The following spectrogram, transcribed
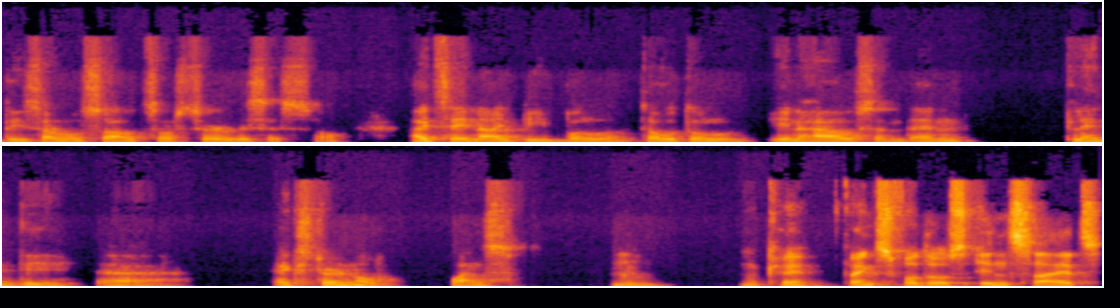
These are also outsourced services. So I'd say nine people total in house, and then plenty uh, external ones. Mm. Okay, thanks for those insights.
